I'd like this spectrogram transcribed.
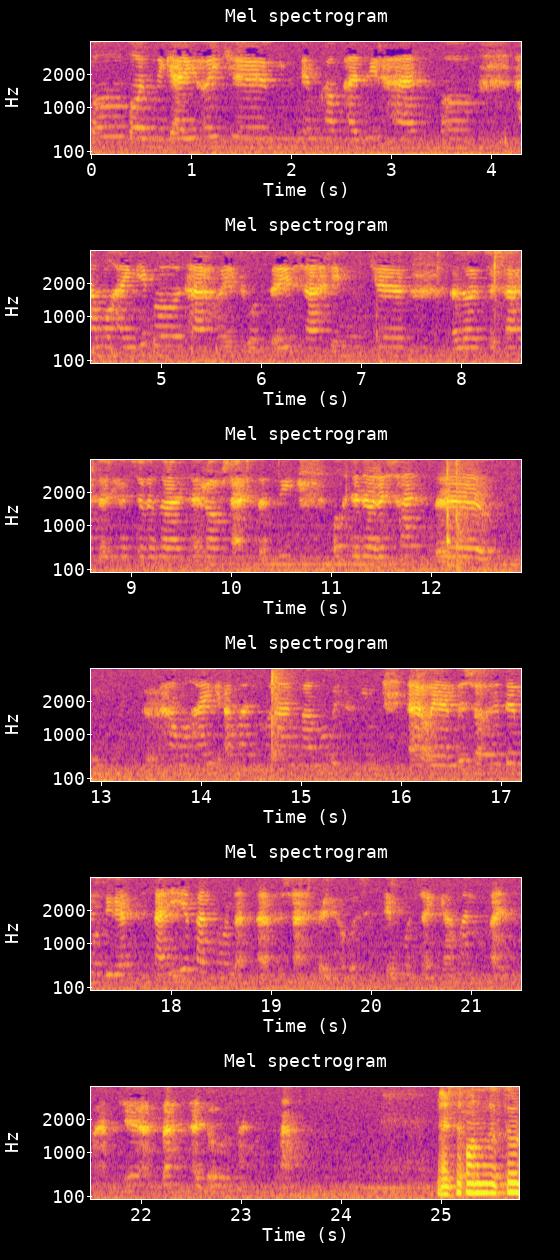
با بازنگری هایی که امکان پذیر هست با هماهنگی با طرحهای توسعه شهریمون که چه شهرداری ها چه وزارت راه شهرسازی عهدهدارش هست هماهنگ عمل کنن و ما بتونیم در آینده شاهد مدیریت صحیح پسماند از طرف شهرداری ها باشیم خیلی متشکرم من سعی می‌کنم که از وقت تجاوز نکنم مرسی خانم دکتر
